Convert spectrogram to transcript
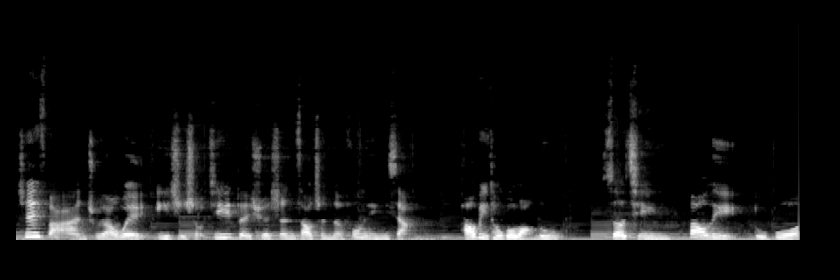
这一法案主要为抑制手机对学生造成的负面影响，好比透过网络。色情、暴力、赌博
